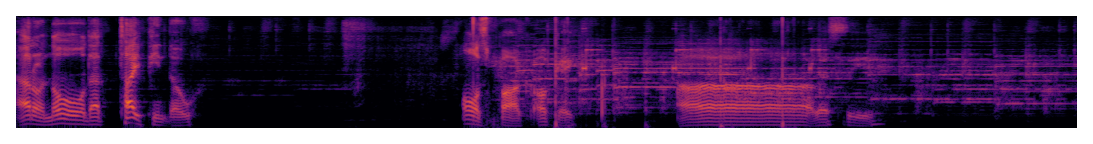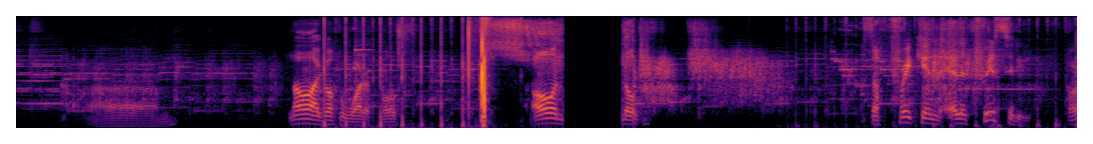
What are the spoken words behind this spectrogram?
I don't know that typing though. Ozbug, okay. Uh, let's see. Um, no, I go for waterfalls. Oh no, it's a freaking electricity. All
